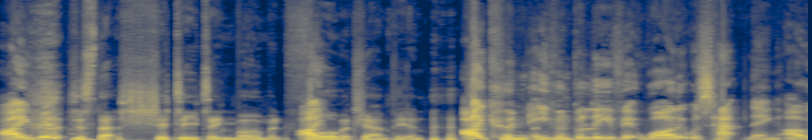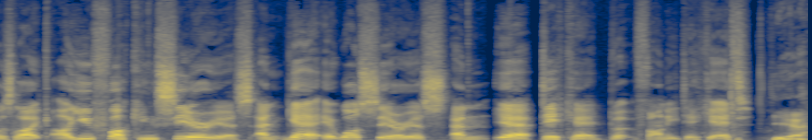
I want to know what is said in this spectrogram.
I re- Just that shit eating moment. I- Former champion. I couldn't even believe it while it was happening. I was like, "Are you fucking serious?" And yeah, it was serious. And yeah, dickhead, but funny dickhead. yeah.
